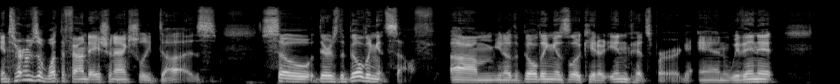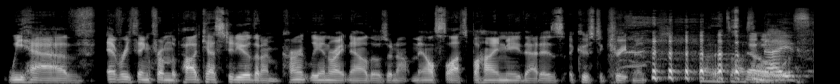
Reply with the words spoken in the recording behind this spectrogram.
In terms of what the foundation actually does, so there's the building itself. Um, you know, the building is located in Pittsburgh, and within it, we have everything from the podcast studio that I'm currently in right now. Those are not mail slots behind me. That is acoustic treatment. oh, that's awesome. So, nice.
